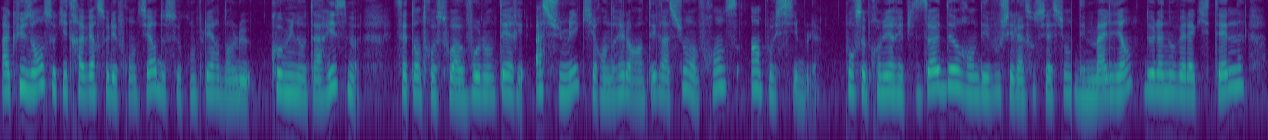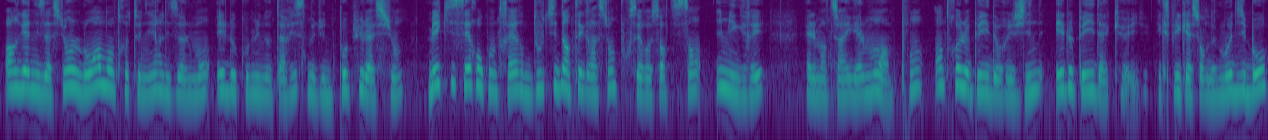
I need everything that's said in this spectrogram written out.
accusant ceux qui traversent les frontières de se complaire dans le communautarisme, cet entre-soi volontaire et assumé qui rendrait leur intégration en France impossible. Pour ce premier épisode, rendez-vous chez l'Association des Maliens de la Nouvelle-Aquitaine, organisation loin d'entretenir l'isolement et le communautarisme d'une population, mais qui sert au contraire d'outil d'intégration pour ses ressortissants immigrés. Elle maintient également un pont entre le pays d'origine et le pays d'accueil. Explication de Modibo,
